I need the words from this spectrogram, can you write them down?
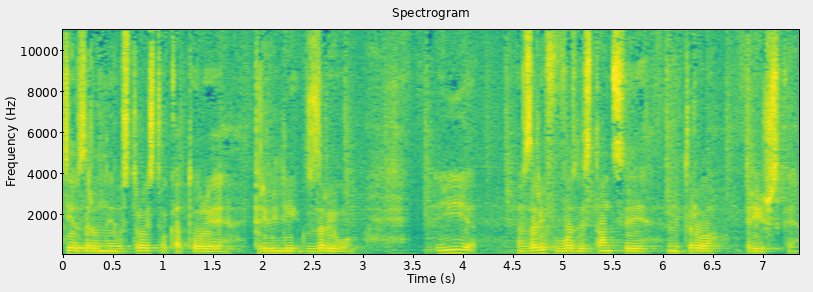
те взрывные устройства, которые привели к взрыву. И взрыв возле станции метро Рижская.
